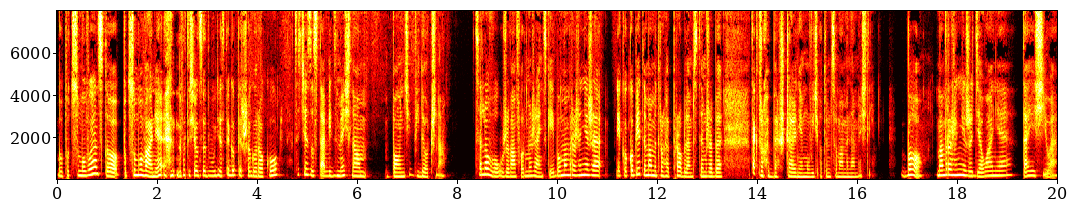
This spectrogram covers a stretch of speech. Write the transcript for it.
Bo podsumowując to podsumowanie 2021 roku, chcę Cię zostawić z myślą bądź widoczna. Celowo używam formy żeńskiej, bo mam wrażenie, że jako kobiety mamy trochę problem z tym, żeby tak trochę bezczelnie mówić o tym, co mamy na myśli. Bo mam wrażenie, że działanie daje siłę.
